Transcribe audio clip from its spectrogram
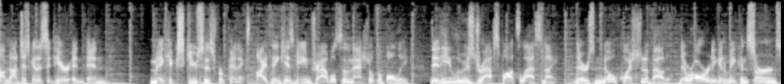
I'm not just going to sit here and, and make excuses for Penix. I think his game travels to the National Football League. Did he lose draft spots last night? There's no question about it. There were already going to be concerns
